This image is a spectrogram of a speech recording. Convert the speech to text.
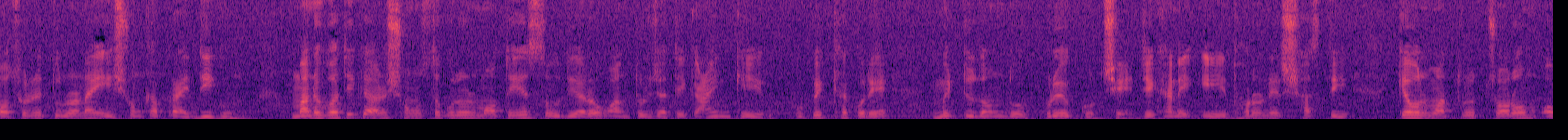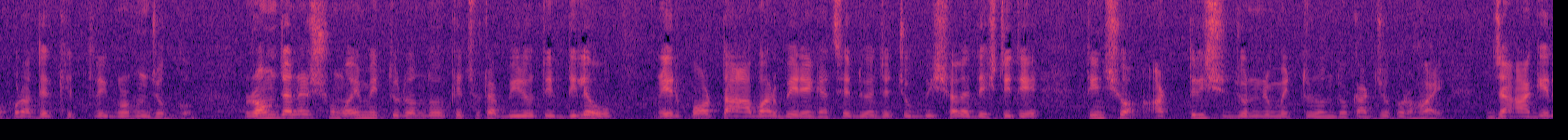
বছরের তুলনায় এই সংখ্যা প্রায় দ্বিগুণ। মানবাধিকার সংস্থাগুলোর মতে সৌদি আরব আন্তর্জাতিক আইনকে উপেক্ষা করে মৃত্যুদণ্ড প্রয়োগ করছে, যেখানে এ ধরনের শাস্তি কেবলমাত্র চরম অপরাধের ক্ষেত্রে গ্রহণযোগ্য। রমজানের সময় মৃত্যুদণ্ড কিছুটা বিরতি দিলেও এরপর তা আবার বেড়ে গেছে। দু হাজার চব্বিশ সালে দেশটিতে তিনশো আটত্রিশ জনের মৃত্যুদণ্ড কার্যকর হয়, যা আগের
